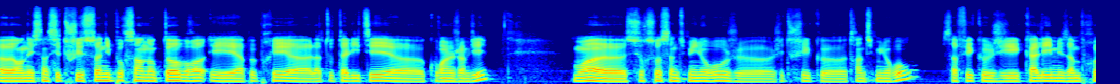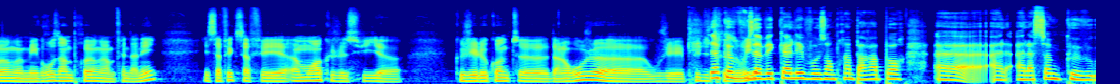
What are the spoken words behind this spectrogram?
euh, est censé toucher 70% en octobre et à peu près euh, la totalité courant janvier. Moi, sur 60 000 euros, j'ai touché que 30 000 euros. Ça fait que j'ai calé mes emprunts, mes gros emprunts en fin d'année. Et ça fait que ça fait un mois que je suis que j'ai le compte euh, dans le rouge euh, où j'ai plus de C'est-à-dire que vous avez calé vos emprunts par rapport euh, à, la somme que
